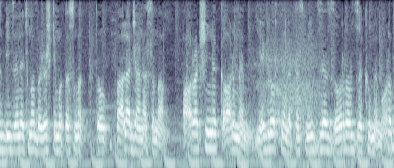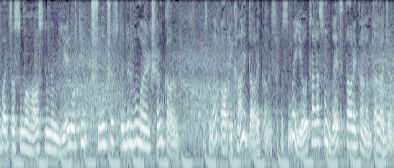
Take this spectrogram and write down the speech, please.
ման գալի։ Ես բիզնեսը բժշկի մոտ ասում եմ, «Տո բալա ջան ասում եմ, առաջինը կարում եմ, երկրորդն էլ այդպես մի ձև զորով ձգում եմ, արա բայց ասում եմ հասնում եմ, երրորդին շունչս կդրվում այլ չեմ կարում»։ Ասում եմ, «Պապի, քանի տարեկան ես»։ Ասում եմ, «76 տարեկան եմ, տղա ջան»։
